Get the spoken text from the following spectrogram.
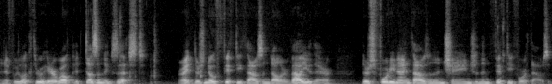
And if we look through here, well, it doesn't exist, right? There's no $50,000 value there. There's 49,000 and change and then 54,000.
